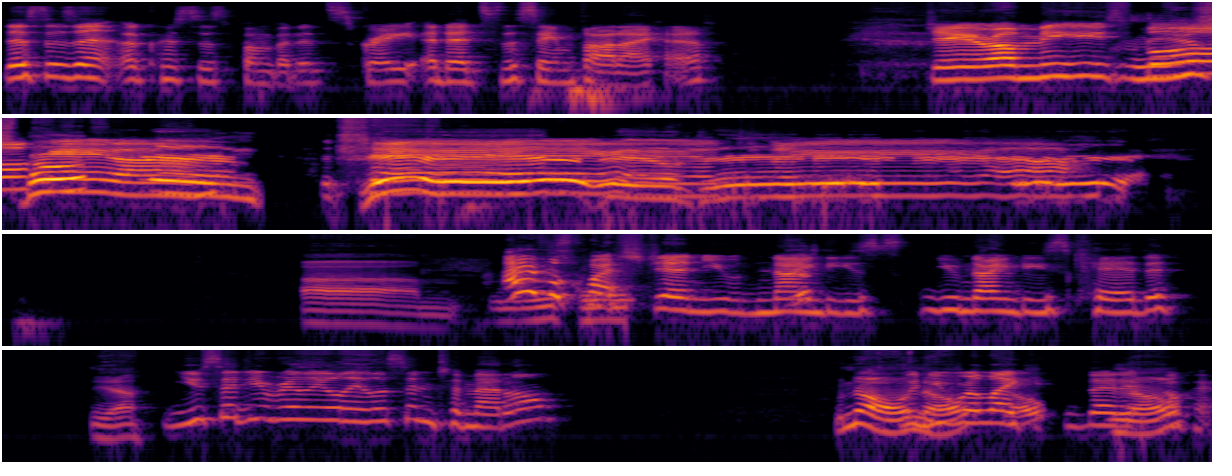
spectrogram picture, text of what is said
This isn't a Christmas pun, but it's great, and it's the same thought I have. Jeremy spoken. The. Um, I have a question, you '90s, you '90s kid. Yeah. You said you really only listened to metal No, when no. you were like no, that. it- no, okay,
